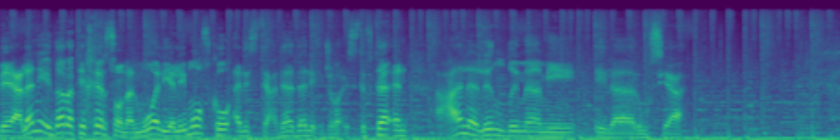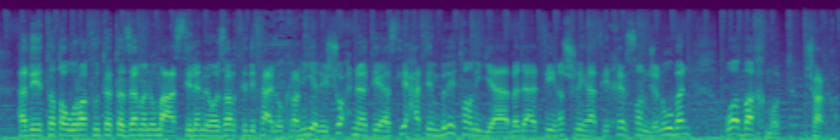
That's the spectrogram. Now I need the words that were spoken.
بإعلان إدارة خيرسون الموالية لموسكو الاستعداد لإجراء استفتاء على الانضمام إلى روسيا. هذه التطورات تتزامن مع استلام وزارة الدفاع الأوكرانية لشحنة أسلحة بريطانية بدأت في نشرها في خيرسون جنوبا وبخموت شرقا.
